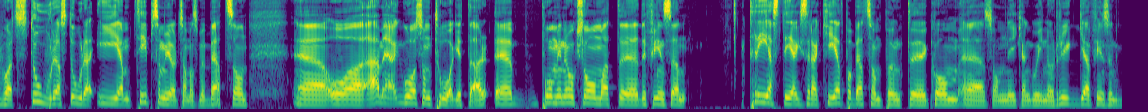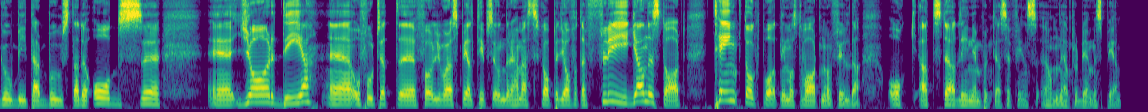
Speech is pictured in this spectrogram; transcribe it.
vårt stora, stora EM-tips som vi gör tillsammans med Betsson. Och äh, men jag går som tåget där. Påminner också om att det finns en trestegsraket på Betsson.com eh, som ni kan gå in och rygga. finns en godbitar boostade odds. Eh, gör det eh, och fortsätt eh, följ våra speltips under det här mästerskapet. Jag har fått en flygande start. Tänk dock på att ni måste vara 18 år fyllda och att stödlinjen.se finns om ni har problem med spel.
